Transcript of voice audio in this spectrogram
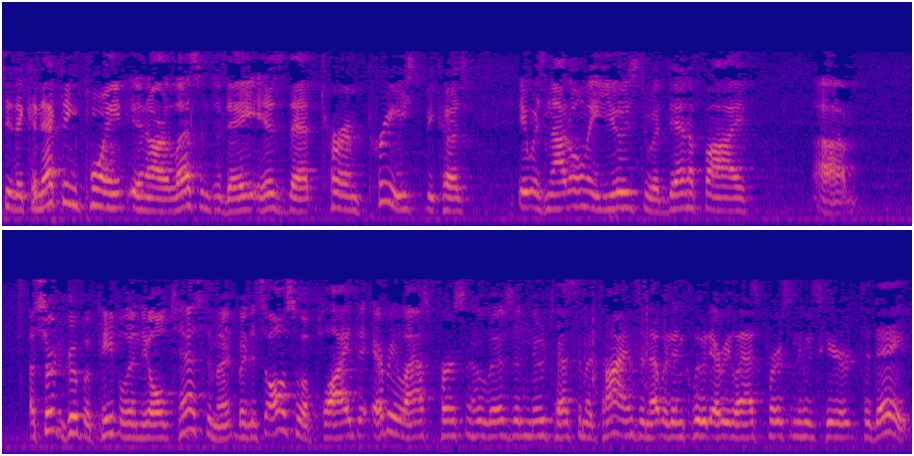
See, the connecting point in our lesson today is that term priest because it was not only used to identify um, a certain group of people in the Old Testament, but it's also applied to every last person who lives in New Testament times, and that would include every last person who's here today.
